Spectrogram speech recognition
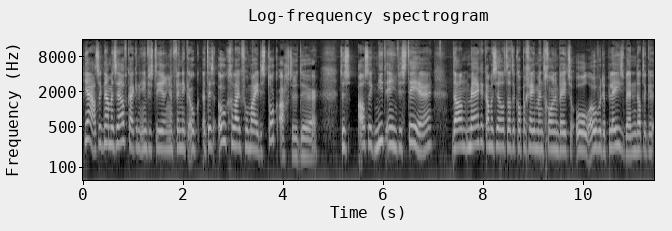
Ja, als ik naar mezelf kijk in investeringen, vind ik ook, het is ook gelijk voor mij de stok achter de deur. Dus als ik niet investeer, dan merk ik aan mezelf dat ik op een gegeven moment gewoon een beetje all over the place ben. En dat ik eh,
